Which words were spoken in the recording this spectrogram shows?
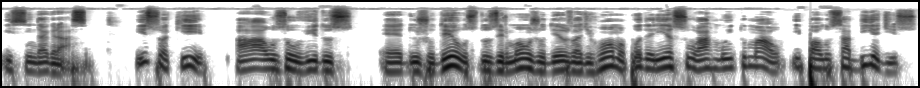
e sim da graça. Isso aqui, aos ouvidos é, dos judeus, dos irmãos judeus lá de Roma, poderia soar muito mal, e Paulo sabia disso.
